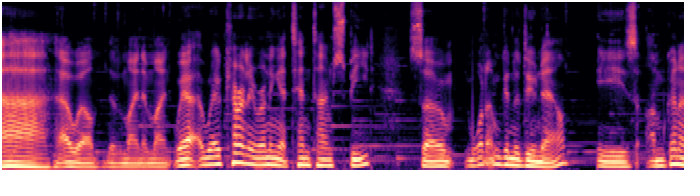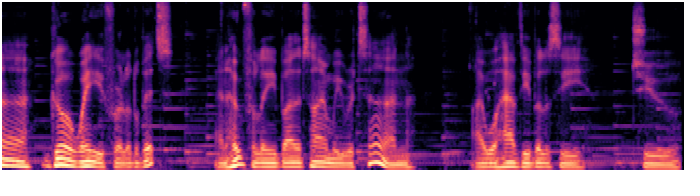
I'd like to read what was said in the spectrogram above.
Ah, oh well, never mind, never mind. We're, we're currently running at 10 times speed, so what I'm going to do now is I'm going to go away for a little bit, and hopefully by the time we return, I will have the ability to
